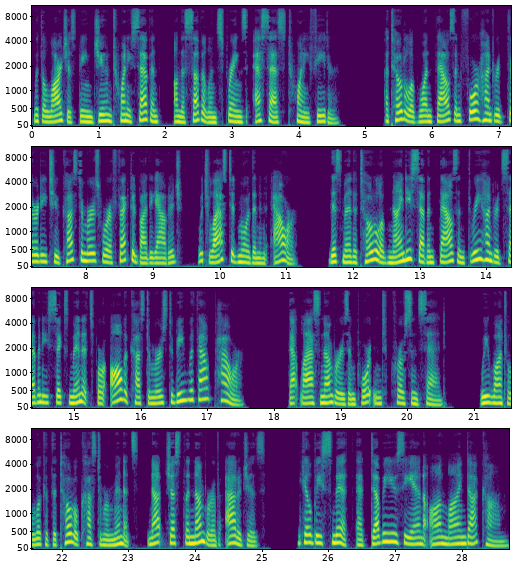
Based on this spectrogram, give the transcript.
with the largest being June 27 on the Sutherland Springs SS 20 feeder. A total of 1,432 customers were affected by the outage, which lasted more than an hour. This meant a total of 97,376 minutes for all the customers to be without power. That last number is important, Croson said. We want to look at the total customer minutes, not just the number of outages. Gilby Smith at WCNOnline.com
